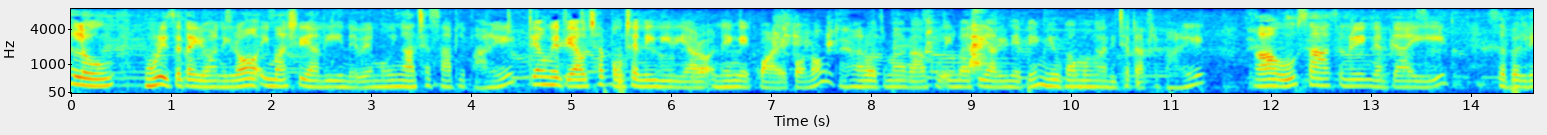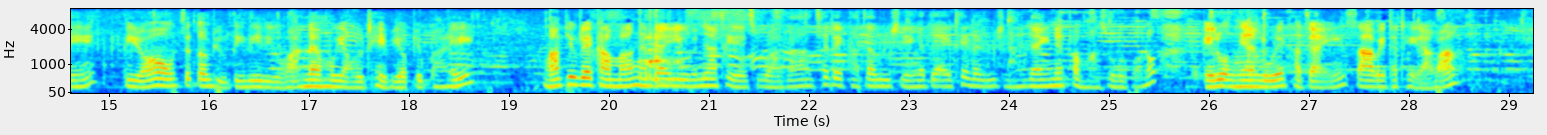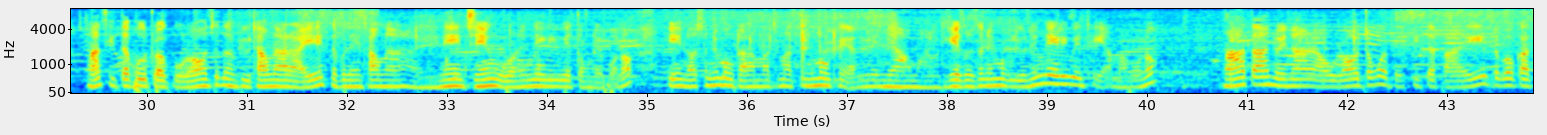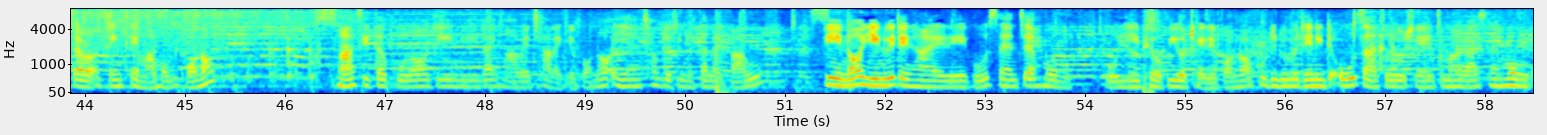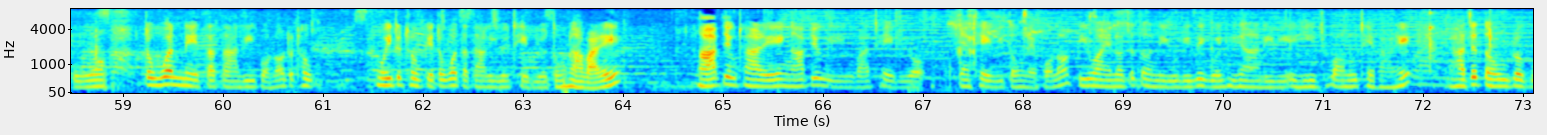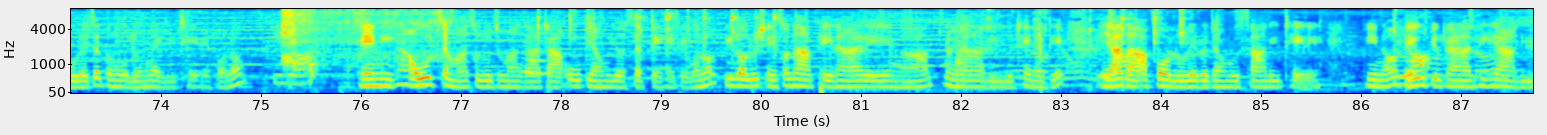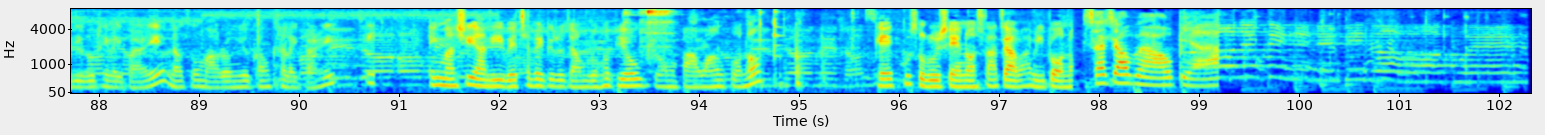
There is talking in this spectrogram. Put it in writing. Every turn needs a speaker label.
Speaker 1: ဟယ်လိုမိုးရေစက်တက်ရွာနေတော့အိမ်မရှိရလေးနေပဲမွေးငါချက်စားဖြစ်ပါတယ်တယောက်နဲ့တယောက်ချက်ပုံချက်နည်းလေးတွေကတော့အနည်းငယ်ကွာတယ်ပေါ့နော်ဒါကတော့ကျမကအခုအိမ်မရှိရလေးနေပဲငြူကောင်းမွေးငါလေးချက်တာဖြစ်ပါတယ်ငါ့ကိုစားစနွေးငံပြားရီစပလင်းပြီးတော့စက်သွန်ဖြူသီးလေးတွေကိုပါအနှံ့မှုအောင်လို့ထည့်ပြီးတော့ပြုတ်ပါတယ်ငါပြုတ်တဲ့ခါမှာငံပြားရီကိုမများထည့်ရဆိုတာကချက်တဲ့ခါကျလို့ရှိရင်ငံပြားရီထည့်လိုက်လို့ရှိရင်ငံပြားရီနဲ့ထွက်မှာဆိုလို့ပေါ့နော်တကယ်လို့အငံလိုတဲ့ခါကျရင်စားပဲထပ်ထည့်တာပါ ငါးစီတက်ဖို့အတွက်ကိုတော့ကျွတ်သွန်ဖြူထောင်းလာတာရယ်စပလင်ထောင်းလာတာရယ်နင်းချင်းကိုတော့နည်းနည်းလေးပဲတုံးတယ်ပေါ့နော်ပြီးရင်တော့စနစ်မုတ်တာမှဒီမှာစနစ်မုတ်ထည့်ရနည်းနည်းများသွားတယ်တကယ်ဆိုစနစ်မုတ်ကလေးကိုနည်းနည်းလေးပဲထည့်ရမှာပေါ့နော်ငါးသားနှွင်လာတာကိုတော့တဝက်ပဲစီတက်ပါတယ်တဘော့ကကြတော့အစိမ့်ထည့်မှာမဟုတ်ဘူးပေါ့နော် ငါးစီတက်ကိုတော့ဒီနီလိုက်မှာပဲချလိုက်တယ်ပေါ့နော်အရန်6တက်တိမတက်လိုက်ပါဘူးပြီးရင်တော့ရေနွေးတင်ထားတဲ့တွေကိုစံကြက်မှုကိုရေဖြော်ပြီးတော့ထည့်တယ်ပေါ့နော်အခုဒီလိုမျိုးဒင်းနီတအိုးစာဆိုလို့ရှိရင်ကျမကဆန်မုံကိုတော့တဝက်နဲ့တတလေးပေါ့နော်တစ်ထုပ်ငွေတစ်ထုပ်ကတဝက်တတလေးပဲထည့်ပြီးတော့သုံးထားပါတယ် ငါးပြုတ်ထားတယ်ငါးပြုတ်ရည်ကိုပါထည့်ပြီးတော့ပြန်ထည့်ပြီးသုံးတယ်ပေါ့နော်ပြီးသွားရင်တော့စက်သွန်လေးကိုလေးစိတ်ဝဲထိထားတာလေးတွေအရေးချအောင်လို့ထည့်ပါတယ်ဒါစက်သွန်ဥအတွက်ကိုလည်းစက်သွန်ကိုအလုံးလိုက်ပြီးထည့်တယ်ပေါ့နော်
Speaker 2: ပြီးတော့
Speaker 1: ဒင်းနီကအိုးချက်မှာဆိုလို့ကျမကဒါအိုးပြောင်းပြီးတော့ဆက်တင်လိုက်တယ်ပေါ့နော်ပြီးတော့လို့ရှိရင်ဆွမ်းနာဖိထားတယ်ငါနှွင်ထားတာလေးကိုထည့်လိုက်တယ်အရသာအပေါ်လိုတဲ့အတွက်ကြောင့်လို့စားလေးထည့်တယ်ပြီးရင်တော့ဘဲဥပြုတ်ထားတာလှီးရလေးတွေကိုထည့်လိုက်ပါတယ်နောက်ဆုံးမှာတော့ငြုတ်ကောင်းခတ်လိုက်ပါတယ် အိမ်မှာရှိရလေးပဲချက်လိုက်တဲ့အတွက်ကြောင့်မလို့ငပြုတ်ကောင်ပါဝမ်းပေါ့နော်ကဲခုဆိုလို့ရှိရင်တော့စားကြပါပြီပေါ့နော်
Speaker 2: စားကြပါဦးဗျာ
